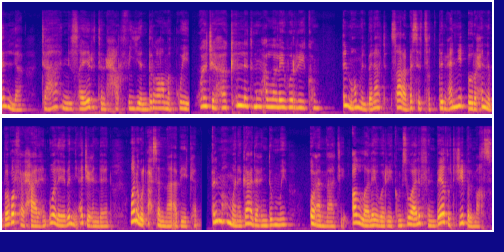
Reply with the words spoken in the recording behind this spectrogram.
إلا تهاني صايرت حرفيا drama queen. وجهها كله دموع الله لا يوريكم. المهم البنات صار بس يتصددن عني ويروحن بالغرفة لحالهن ولا يبني أجي عندهن. وأنا أقول أحسن ما أبيكن المهم أنا قاعدة عند أمي وعماتي الله لا يوريكم سوالفهن بيض وتجيب المغص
